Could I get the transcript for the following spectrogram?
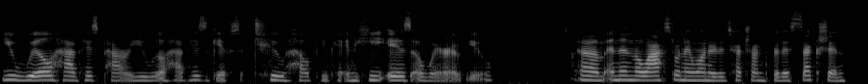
you will have His power. You will have His gifts to help you. And He is aware of you. Um, and then the last one I wanted to touch on for this section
